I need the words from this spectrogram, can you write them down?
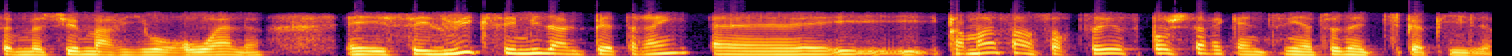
ce monsieur Mario Roy là, et c'est lui qui s'est mis dans le pétrin. Euh, il, commence à en sortir, c'est pas juste avec une signature d'un petit papier là.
